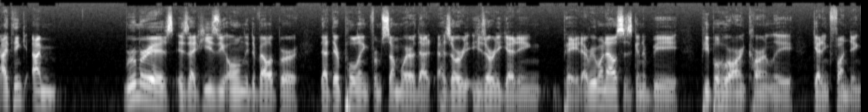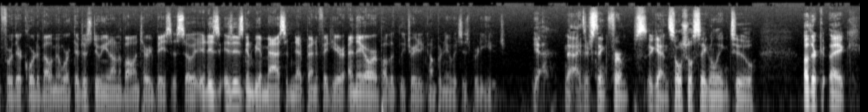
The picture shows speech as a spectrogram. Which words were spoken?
i think i'm rumor is is that he's the only developer that they're pulling from somewhere that has already he's already getting paid. Everyone else is going to be people who aren't currently getting funding for their core development work. They're just doing it on a voluntary basis. So it is it is going to be a massive net benefit here and they are a publicly traded company which is pretty huge. Yeah, no, I just think from again social signaling to other like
